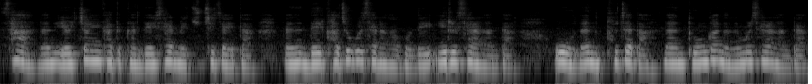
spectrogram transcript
4. 나는 열정이 가득한 내 삶의 주체자이다. 나는 내 가족을 사랑하고 내 일을 사랑한다. 5. 나는 부자다. 나는 돈과 나눔을 사랑한다.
